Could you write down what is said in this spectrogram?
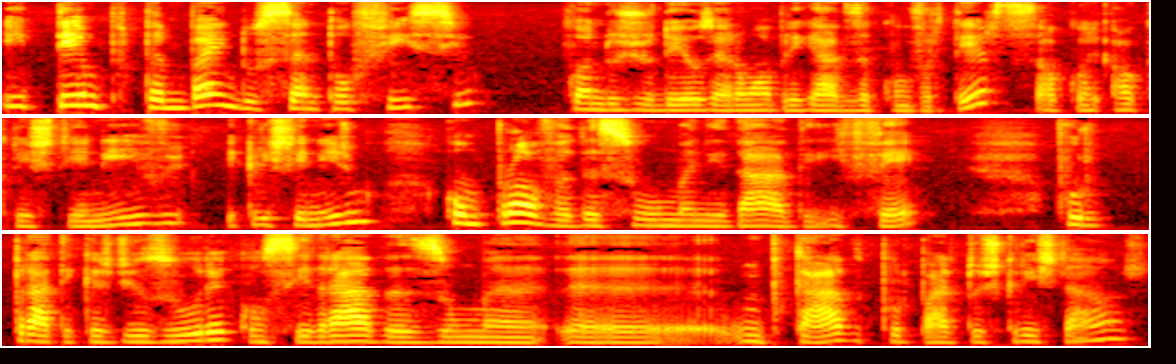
e tempo também do Santo Ofício, quando os judeus eram obrigados a converter-se ao, cristianismo, cristianismo como prova da sua humanidade e fé, por práticas de usura consideradas uma, uh, um pecado por parte dos cristãos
